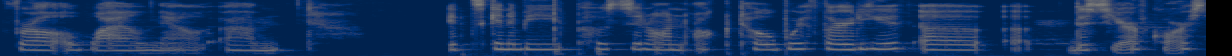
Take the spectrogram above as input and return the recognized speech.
for a, while now. Um, it's gonna be posted on October 30th uh, uh, this year, of course,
